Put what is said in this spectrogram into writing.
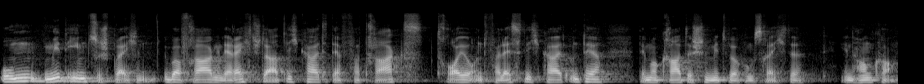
um mit ihm zu sprechen über Fragen der Rechtsstaatlichkeit, der Vertragstreue und Verlässlichkeit und der demokratischen Mitwirkungsrechte in Hongkong.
